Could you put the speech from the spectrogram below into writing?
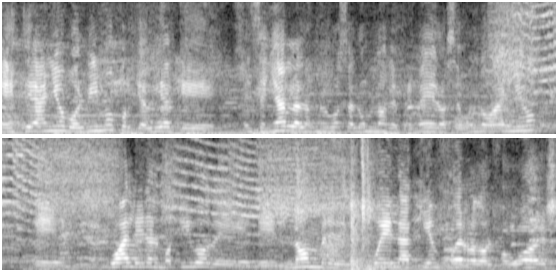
este año volvimos porque había que enseñarle a los nuevos alumnos de primero, segundo año, eh, cuál era el motivo del nombre de la escuela, quién fue Rodolfo Walsh,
